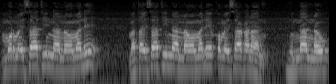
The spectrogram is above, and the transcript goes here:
morma isaatiin naannawa malee mataa isaatiin naannawa malee qoma isaa kanaan hin naannawu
